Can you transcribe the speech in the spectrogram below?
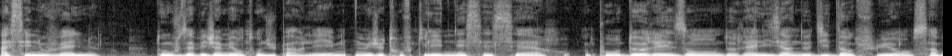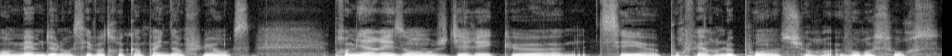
assez nouvelle dont vous avez jamais entendu parler, mais je trouve qu'il est nécessaire pour deux raisons de réaliser un audit d'influence avant même de lancer votre campagne d'influence. Première raison, je dirais que euh, c'est euh, pour faire le point sur vos ressources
